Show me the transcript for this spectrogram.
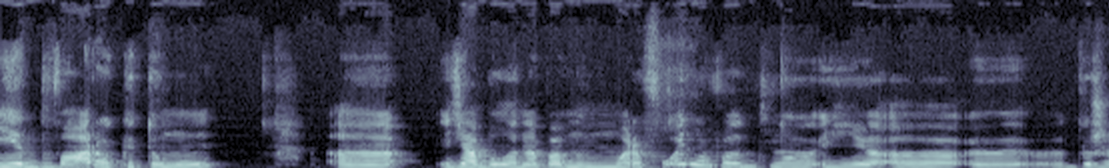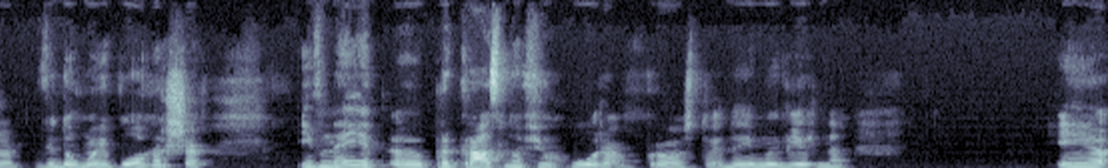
І два роки тому е, я була на певному марафоні в одної е, е, дуже відомої блогерші, і в неї прекрасна фігура, просто неймовірна. І е,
